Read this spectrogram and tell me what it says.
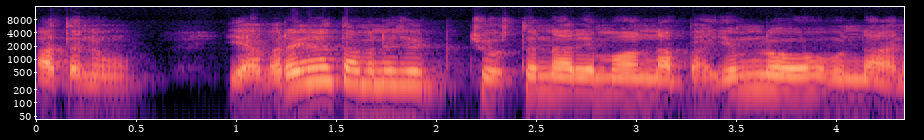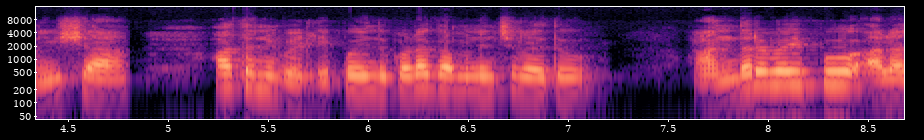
అతను. ఎవరైనా తమని చూస్తున్నారేమో అన్న భయంలో ఉన్న అనీషా అతను వెళ్ళిపోయింది కూడా గమనించలేదు. అందరి వైపు అలా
